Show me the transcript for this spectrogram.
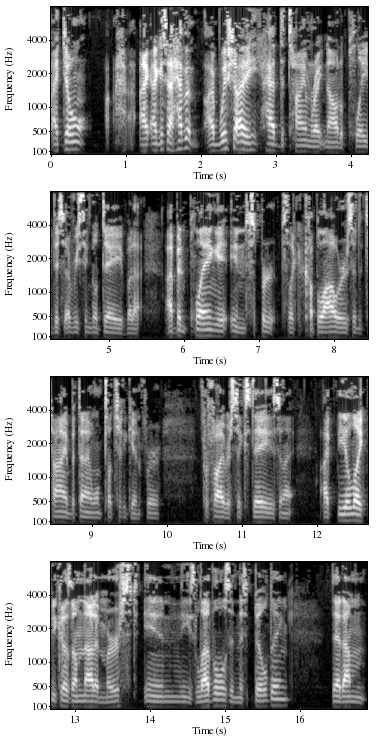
I don't, I, I, guess I haven't, I wish I had the time right now to play this every single day, but I, have been playing it in spurts, like a couple hours at a time, but then I won't touch it again for, for five or six days. And I, I feel like because I'm not immersed in these levels, in this building, that I'm,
